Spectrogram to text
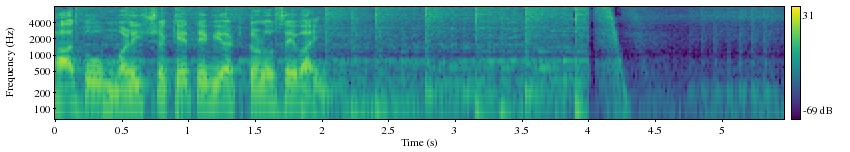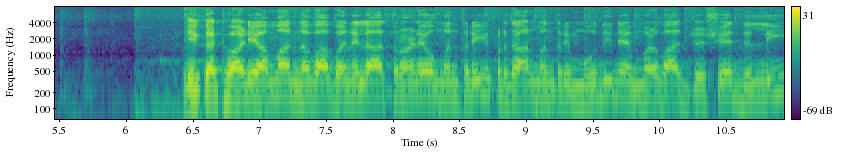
ખાતું મળી શકે તેવી અટકળો સેવાઈ. એક અઠવાડિયામાં નવા બનેલા ત્રણેય મંત્રી પ્રધાનમંત્રી મોદીને મળવા જશે દિલ્હી.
